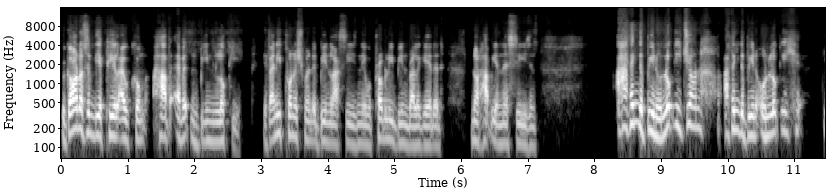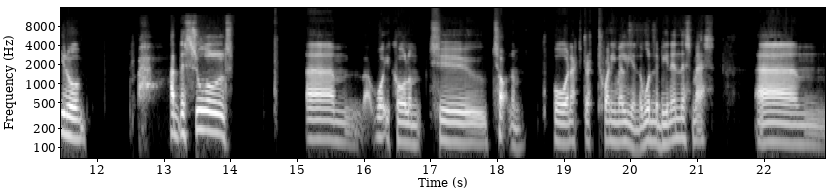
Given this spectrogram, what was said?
Regardless of the appeal outcome, have Everton been lucky? If any punishment had been last season, they would probably have been relegated. Not happy in this season. I think they've been unlucky, John. I think they've been unlucky. You know, had they sold um what you call them to Tottenham for an extra 20 million, they wouldn't have been in this mess. Um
